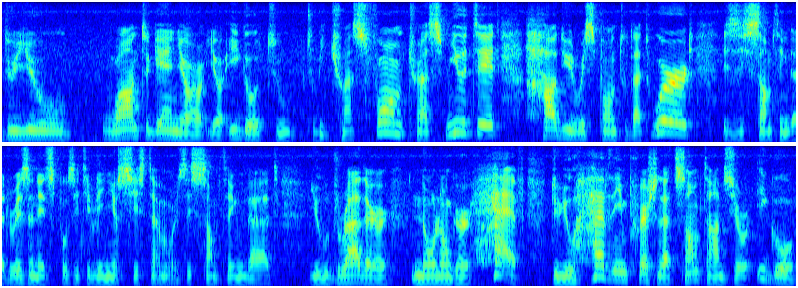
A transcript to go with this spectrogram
Do you want again your, your ego to, to be transformed, transmuted? How do you respond to that word? Is this something that resonates positively in your system, or is this something that you would rather no longer have? Do you have the impression that sometimes your ego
